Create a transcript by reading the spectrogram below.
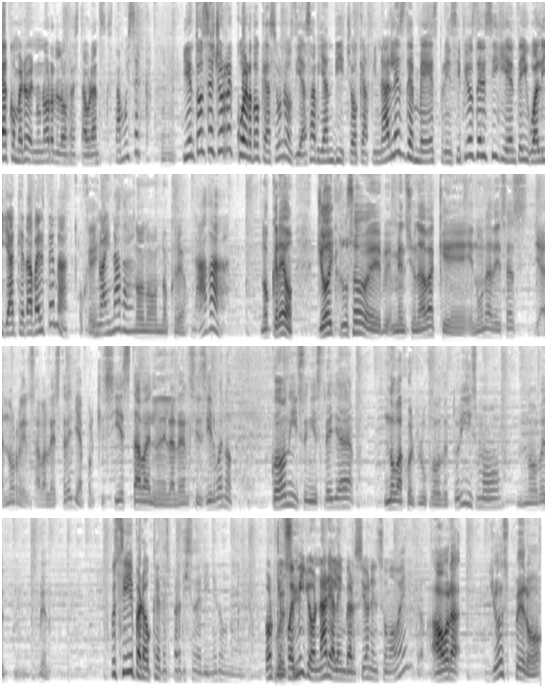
a comer en uno de los restaurantes que está muy cerca. Y entonces yo recuerdo que hace unos días habían dicho que a finales de mes, principios del siguiente, igual y ya quedaba el tema. Ok. Y no hay nada. No, no, no creo. Nada. No creo. Yo incluso eh, mencionaba que en una de esas ya no regresaba la estrella, porque sí estaba en el análisis decir, bueno, con y sin estrella no bajó el flujo de turismo, no ve- bueno, Pues sí, pero qué desperdicio de dinero, ¿no? Porque Pues fue sí. millonaria la inversión en su momento. Ahora, yo espero,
